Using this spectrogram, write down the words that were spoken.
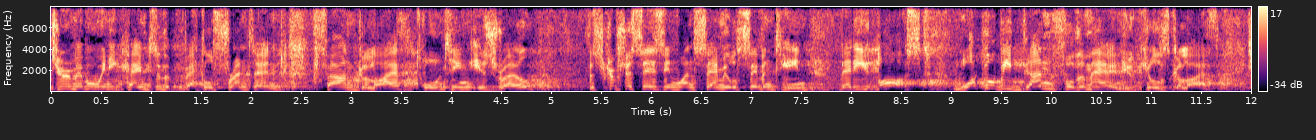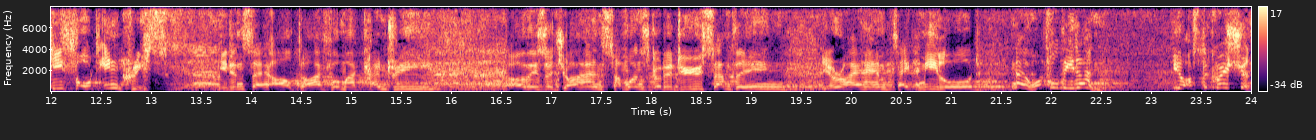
Do you remember when he came to the battlefront and found Goliath taunting Israel? The scripture says in 1 Samuel 17 that he asked, What will be done for the man who kills Goliath? He thought increase. He didn't say, I'll die for my country. Oh, there's a giant. Someone's got to do something. Here I am. Take me, Lord. No, what will be done? You asked the question.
